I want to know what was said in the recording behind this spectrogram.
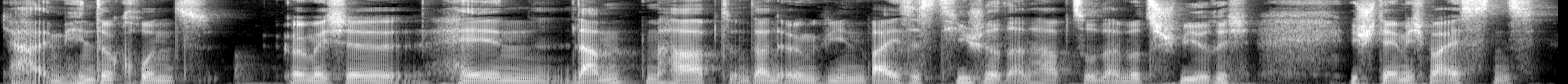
ja im Hintergrund irgendwelche hellen Lampen habt und dann irgendwie ein weißes T-Shirt anhabt, so, dann wird es schwierig. Ich stelle mich meistens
